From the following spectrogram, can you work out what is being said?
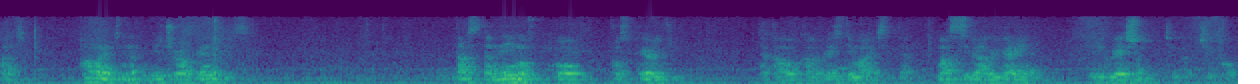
but permanent mutual benefits. Thus, the name of co-prosperity, Takaoka legitimized the massive agrarian immigration to Manchukuo.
